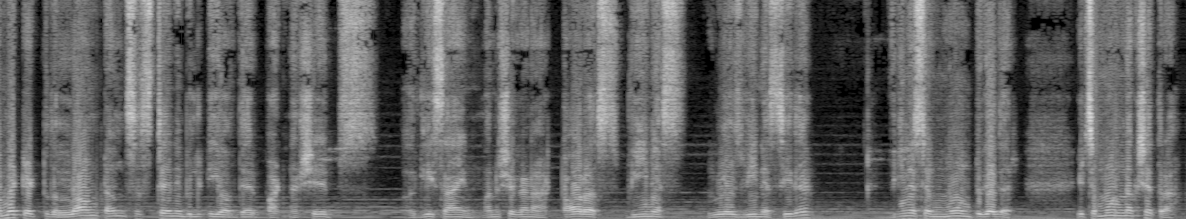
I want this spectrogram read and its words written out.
committed to the long term sustainability of their partnerships. Early sign Manushagana, Taurus, Venus. Who is Venus? See there? Venus and Moon together. It's a moon nakshatra.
